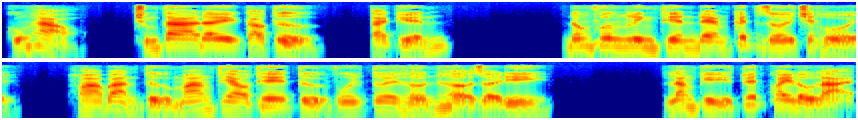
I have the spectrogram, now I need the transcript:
Cũng hảo, chúng ta đây cáo tử, tài kiến. Đông Phương Linh Thiên đem kết giới chết hồi, hoa bàn tử mang theo thê tử vui tươi hớn hở rời đi. Lăng kỳ tuyết quay đầu lại,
